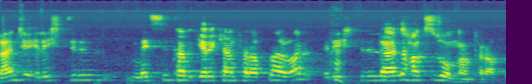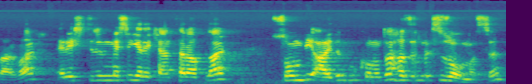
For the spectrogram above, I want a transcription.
bence eleştirilmesi tar- gereken taraflar var. Eleştirilerde haksız olunan taraflar var. Eleştirilmesi gereken taraflar son bir aydır bu konuda hazırlıksız olması.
